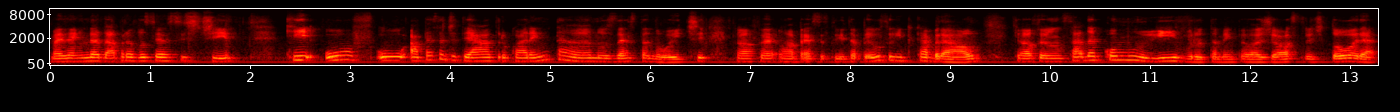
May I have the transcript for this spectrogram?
mas ainda dá para você assistir que o, o, a peça de teatro 40 anos desta noite, que é uma, uma peça escrita pelo Felipe Cabral, que ela foi lançada como livro também pela Giostra Editora,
